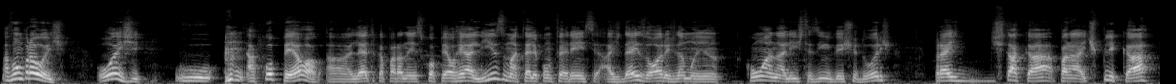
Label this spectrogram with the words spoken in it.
Mas vamos para hoje. Hoje, o, a Copel, a Elétrica Paranaense Copel, realiza uma teleconferência às 10 horas da manhã com analistas e investidores para destacar, para explicar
